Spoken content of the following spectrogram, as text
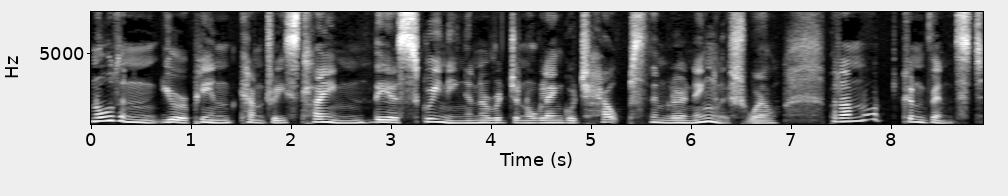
Northern European countries claim their screening in original language helps them learn English well, but I'm not convinced.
